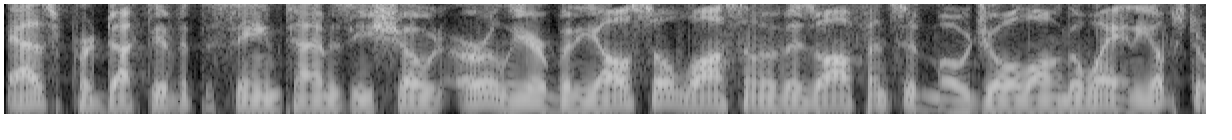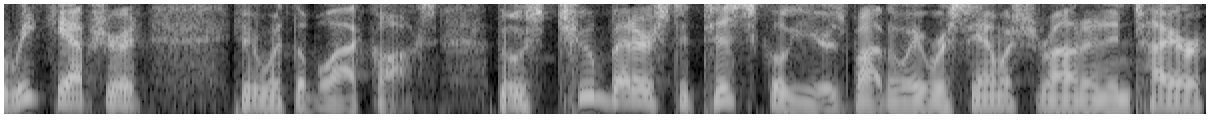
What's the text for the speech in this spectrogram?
as productive at the same time as he showed earlier, but he also lost some of his offensive mojo along the way, and he hopes to recapture it here with the Blackhawks. Those two better statistical years, by the way, were sandwiched around an entire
